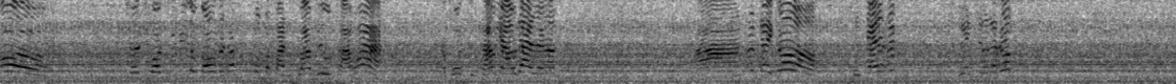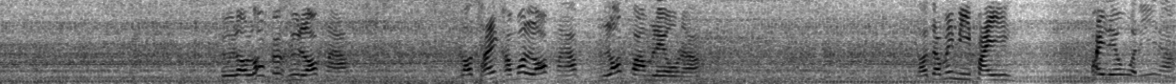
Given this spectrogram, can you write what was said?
ก็เชิญชวนพี่ๆน้องๆนะครับร่วมมาปั่นความเร็ว 35 กับบอลถุงเท้ายาวได้เลยครับ อ่าท่านใดก็สนใจนะครับเรียนเชิญนะครับ คือเราล็อกก็คือล็อกนะครับ เราใช้คำว่าล็อกนะครับ ล็อกความเร็วนะครับ เราจะไม่มีไปไปเร็วกว่านี้นะครับ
